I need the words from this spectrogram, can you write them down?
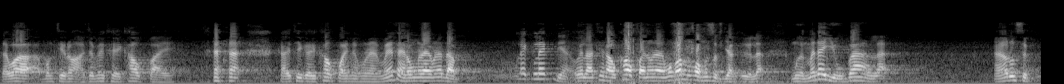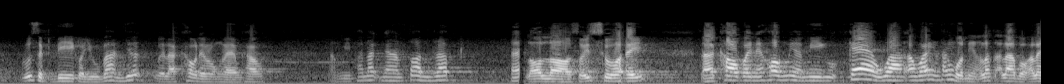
แต่ว่าบางทีเราอาจจะไม่เคยเข้าไปใครที่เคยเข้าไปในโรงแรมแม้แต่โรงแรมระดับเล็กๆเนี่ยเวลาที่เราเข้าไปโรงแรมมันก็มีความรู้สึกอย่างอื่นละเหมือนไม่ได้อยู่บ้านละนะรู้สึกรู้สึกดีกว่าอยู่บ้านเยอะเวลาเข้าในโรงแรมเขามีพนักงานต้อนรับหล่อๆสวยๆนะเข้าไปในห้องเนี่ยมีแก้ววางเอาไว้ทั้งหมดเนี่ยเราตะลาบอกอะไร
